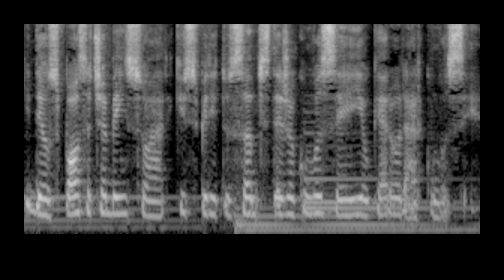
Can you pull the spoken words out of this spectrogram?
Que Deus possa te abençoar, que o Espírito Santo esteja com você e eu quero orar com você.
